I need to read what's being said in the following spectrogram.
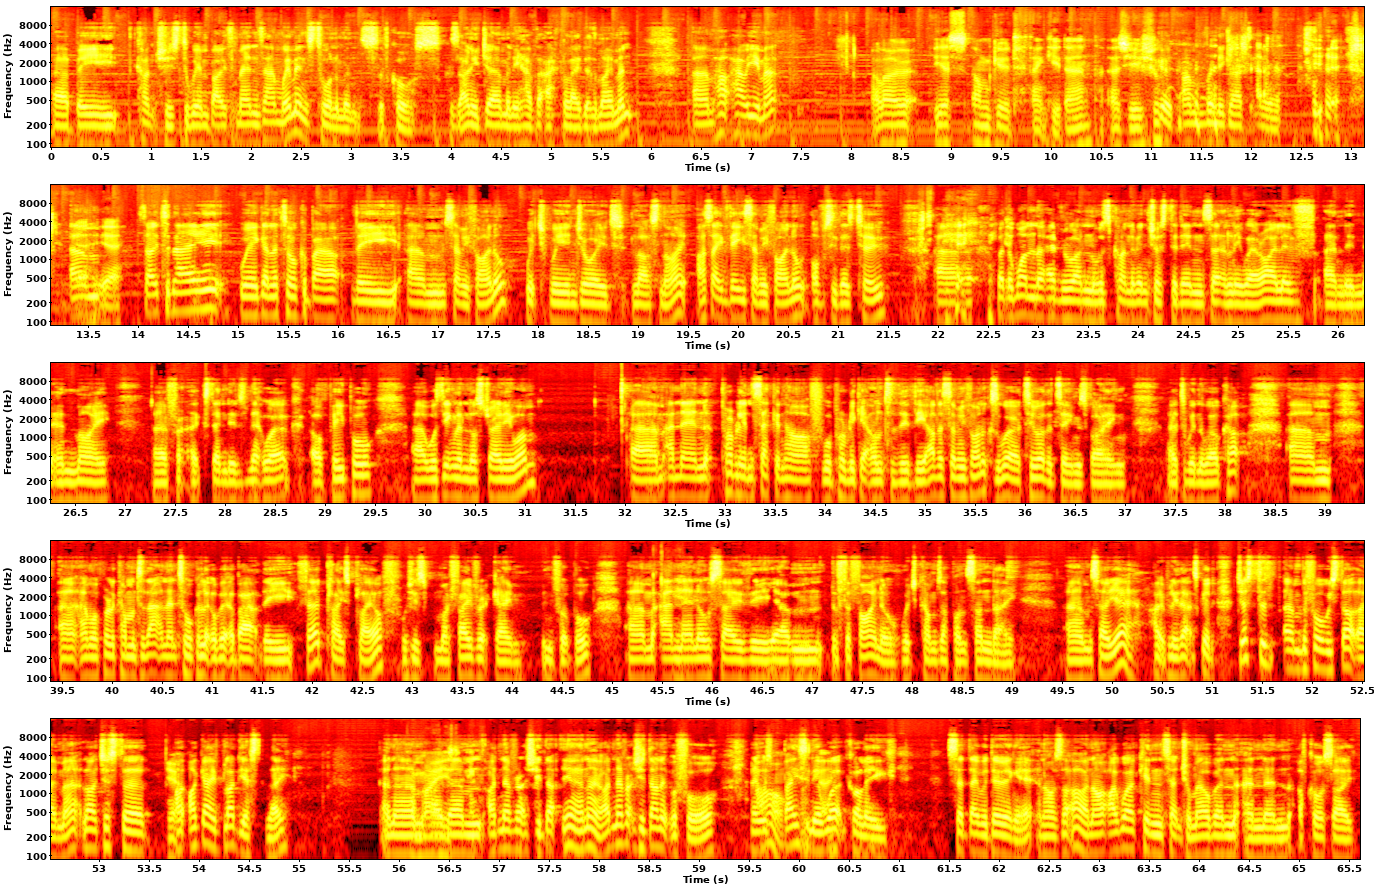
uh, be countries to win both men's and women's tournaments, of course, because only Germany have that accolade at the moment. Um, how, how are you, Matt? Hello. Yes, I'm good. Thank you, Dan. As usual. Good. I'm really glad to hear it. yeah. Um, yeah. So today we're going to talk about the um, semi-final, which we enjoyed last night. I say the semi-final. Obviously, there's two, uh, but the one that everyone was kind of interested in, certainly where I live and in, in my uh, extended network of people, uh, was the England Australia one. Um, and then probably in the second half, we'll probably get onto the, the other semi final because there were two other teams vying uh, to win the World Cup. Um, uh, and we'll probably come onto that and then talk a little bit about the third place playoff, which is my favourite game in football. Um, and yeah. then also the, um, the, the final, which comes up on Sunday. Um, so yeah, hopefully that's good. Just to, um, before we start though, Matt, like just uh, yeah. I, I, gave blood yesterday and um, I'd, um, I'd, never actually done. Yeah, no, I'd never actually done it before. And it was oh, basically okay. a work colleague said they were doing it, and I was like, oh, and I, I work in central Melbourne, and then of course I.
